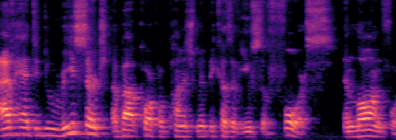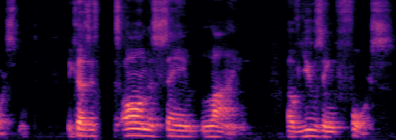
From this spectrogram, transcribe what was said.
I've had to do research about corporal punishment because of use of force and law enforcement, because it's all on the same line of using force.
